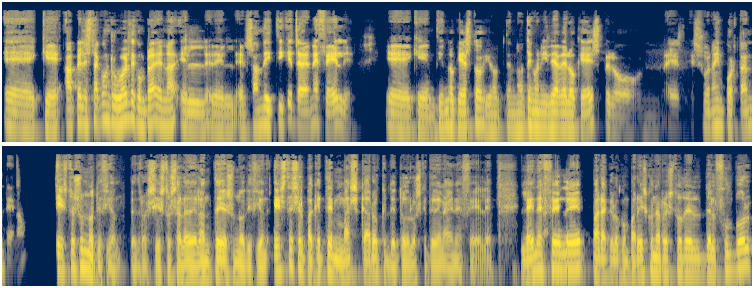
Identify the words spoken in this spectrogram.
eh, que Apple está con rumores de comprar el, el, el, Sunday Ticket de la NFL, eh, que entiendo que esto, yo no tengo ni idea de lo que es, pero suena importante, ¿no? Esto es un notición, Pedro. Si esto sale adelante, es una notición. Este es el paquete más caro de todos los que tiene la NFL. La NFL, para que lo comparéis con el resto del, fútbol,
